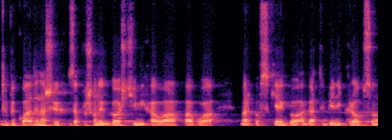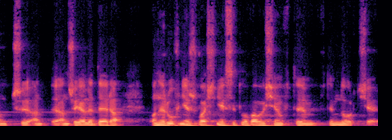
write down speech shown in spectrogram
wykłady naszych zaproszonych gości, Michała Pawła Markowskiego, Agaty Bieli-Kropson czy Andrzeja Ledera, one również właśnie sytuowały się w tym, w tym nurcie. E,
